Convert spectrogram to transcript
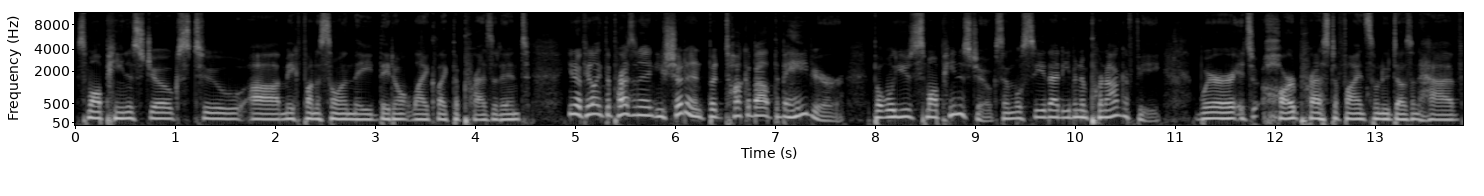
small penis jokes to uh, make fun of someone they, they don't like, like the president. You know, if you like the president, you shouldn't, but talk about the behavior. But we'll use small penis jokes. And we'll see that even in pornography, where it's hard pressed to find someone who doesn't have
